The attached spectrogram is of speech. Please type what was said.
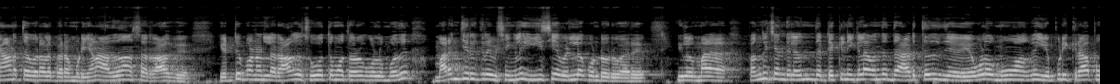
ஞானத்தை அவரால் பெற முடியும். ஆனால் அதுதான் சார் ராகு. எட்டு பன்னெண்டில் ராகு சுகத்தமாக தொடர்பு கொள்ளும்போது மறைஞ்சிருக்கிற விஷயங்களை ஈஸியாக வெளில கொண்டு வருவார். இதில் ம பங்கு சந்தையில் வந்து இந்த டெக்னிக்கலாக வந்து இந்த அடுத்தது எவ்வளோ மூவ் ஆகும் எப்படி கிராப்பு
